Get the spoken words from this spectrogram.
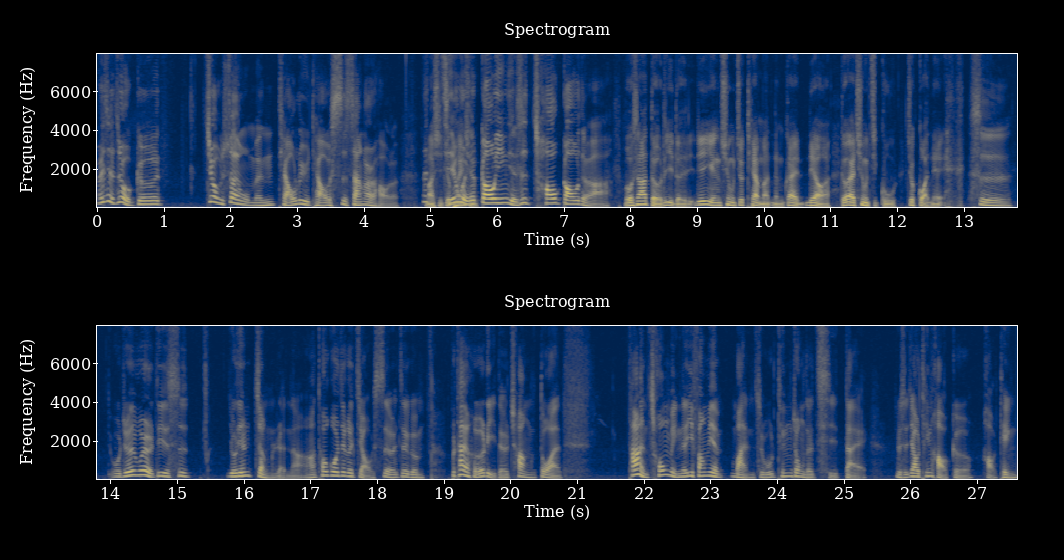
而且这首歌，就算我们调律调四三二好了，那结尾的高音也是超高的啊！无啥道理的，你已经唱就忝啊，两届了啊，搁爱唱一句就管的。是，我觉得威尔第是有点整人啊，然后透过这个角色，这个不太合理的唱段。他很聪明的，一方面满足听众的期待，就是要听好歌，好听；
